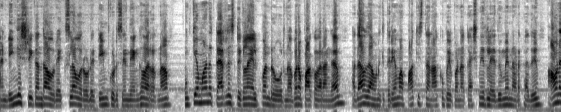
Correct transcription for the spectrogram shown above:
அண்ட் இங்கே ஸ்ரீகாந்தா அவர் எக்ஸ்லவரோட டீம் கூட சேர்ந்து எங்கே வர்றாருன்னா முக்கியமான டெரரிஸ்ட்டுக்கெல்லாம் ஹெல்ப் பண்ணுற ஒரு நபரை பார்க்க வராங்க. அதாவது அவனுக்கு தெரியாம பாகிஸ்தான் ஆக்குப்பை பண்ண காஷ்மீரில் எதுவுமே நடக்காது. அவனை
